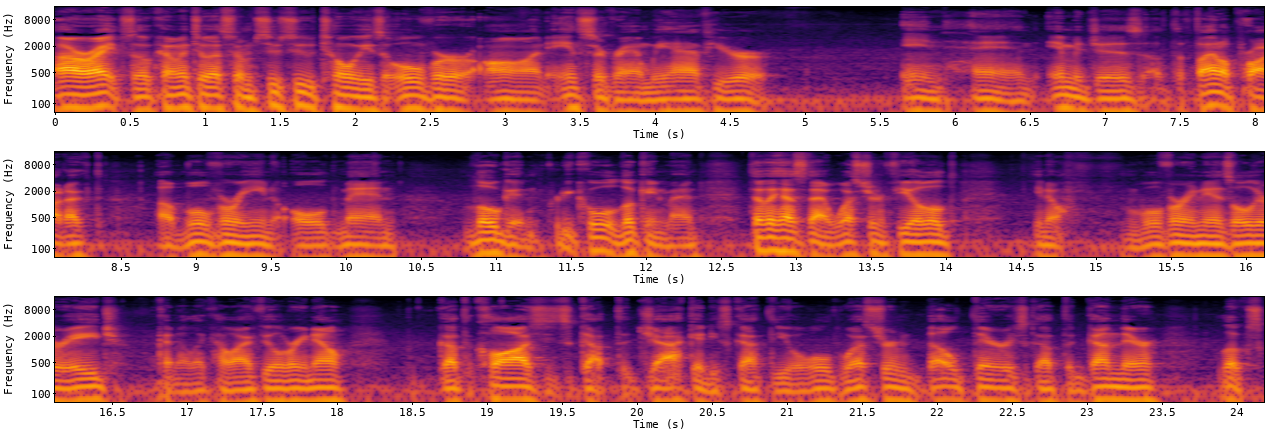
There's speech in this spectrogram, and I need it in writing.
All right, so coming to us from Soosoo Toys over on Instagram, we have here in hand images of the final product of Wolverine Old Man Logan. Pretty cool looking, man. Definitely has that Western field, you know, Wolverine is older age, kind of like how I feel right now. Got the claws, he's got the jacket, he's got the old Western belt there, he's got the gun there. Looks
